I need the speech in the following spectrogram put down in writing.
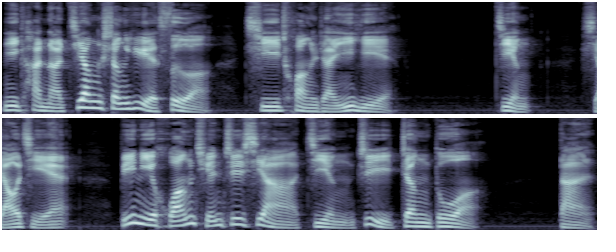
你看那江声月色，凄怆人也。静，小姐，比你黄泉之下景致争多，但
